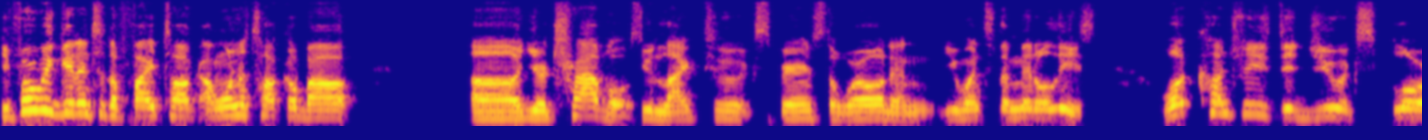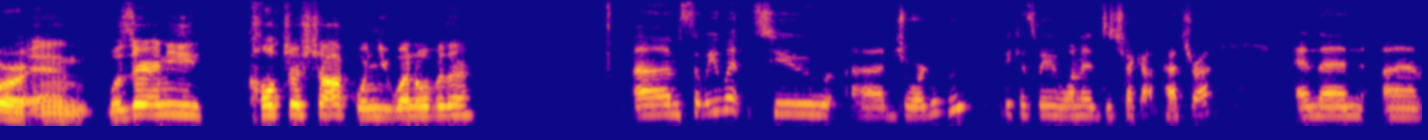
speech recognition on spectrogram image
before we get into the fight talk, I want to talk about uh, your travels. You like to experience the world, and you went to the Middle East. What countries did you explore, and was there any culture shock when you went over there? Um, so we went to uh, Jordan because we wanted to check out Petra, and then um,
